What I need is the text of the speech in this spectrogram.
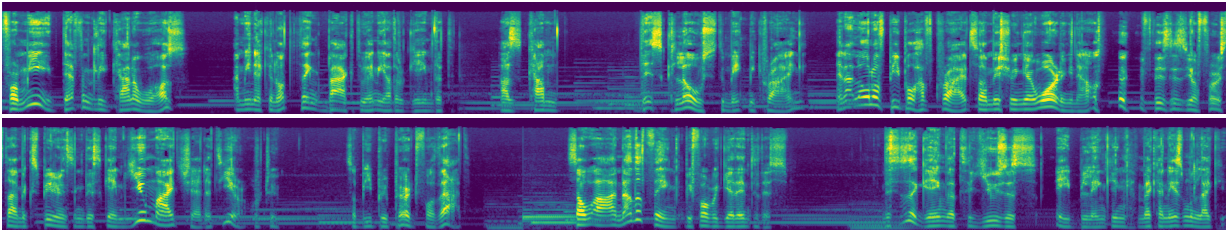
For me, it definitely kind of was. I mean, I cannot think back to any other game that has come this close to make me crying. And a lot of people have cried, so I'm issuing a warning now. if this is your first time experiencing this game, you might shed a tear or two. So be prepared for that. So, uh, another thing before we get into this this is a game that uses a blinking mechanism. Like,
